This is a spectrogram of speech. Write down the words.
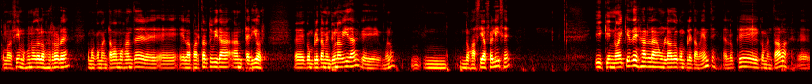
como decimos, uno de los errores, como comentábamos antes, eh, el apartar tu vida anterior eh, completamente. Una vida que, bueno, Mm, nos hacía felices y que no hay que dejarla a un lado completamente, es lo que comentaba. Eh,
